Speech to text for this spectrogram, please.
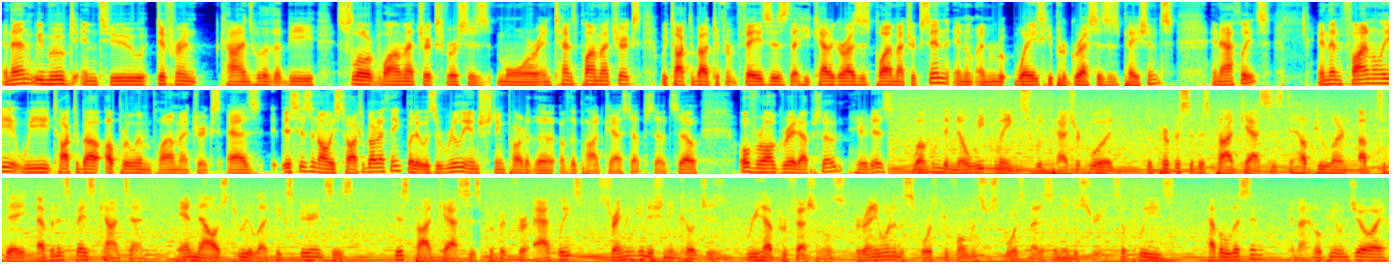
and then we moved into different kinds, whether that be slower plyometrics versus more intense plyometrics. We talked about different phases that he categorizes plyometrics in and, and ways he progresses his patients and athletes. And then finally, we talked about upper limb plyometrics as this isn't always talked about, I think, but it was a really interesting part of the of the podcast episode. So overall, great episode. Here it is. Welcome to No Weak Links with Patrick Wood. The purpose of this podcast is to help you learn up to date evidence based content and knowledge through life experiences. This podcast is perfect for athletes, strength and conditioning coaches, rehab professionals, or anyone in the sports performance or sports medicine industry. So please have a listen, and I hope you enjoy.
